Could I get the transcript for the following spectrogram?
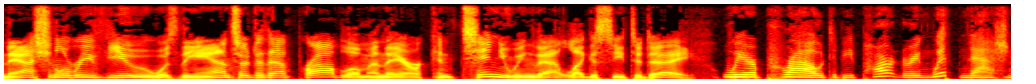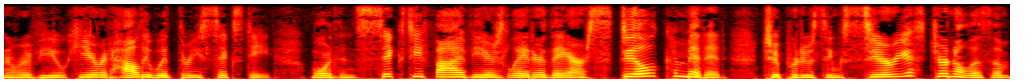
National Review was the answer to that problem, and they are continuing that legacy today. We're proud to be partnering with National Review here at Hollywood 360. More than 65 years later, they are still committed to producing serious journalism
